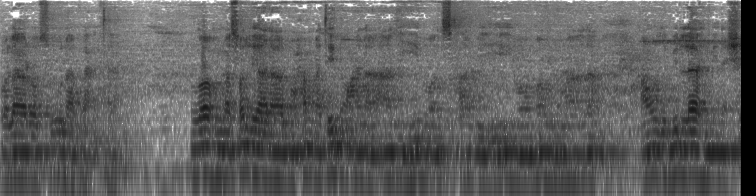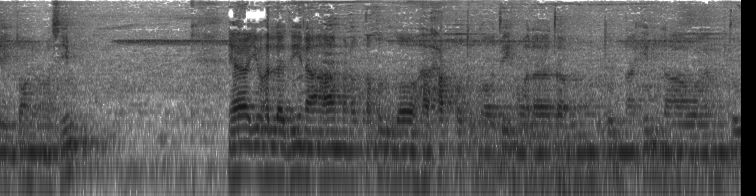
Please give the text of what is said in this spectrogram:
ولا رسول بعده. اللهم صل على محمد وعلى آله وأصحابه ومن والاه. أعوذ بالله من الشيطان الرجيم. يا أيها الذين آمنوا اتقوا الله حق تقاته ولا تموتن إلا وأنتم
